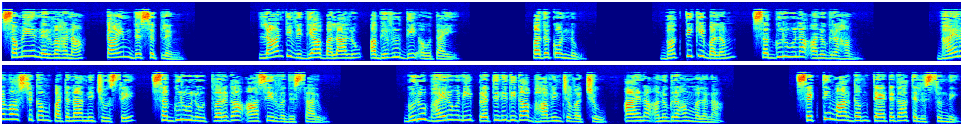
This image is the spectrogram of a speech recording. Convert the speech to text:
సమయ నిర్వహణ టైం డిసిప్లిన్. లాంటి విద్యా బలాలు అభివృద్ధి అవుతాయి. పదకొండు. భక్తికి బలం సద్గురువుల అనుగ్రహం. భైరవాష్టకం పఠనాన్ని చూస్తే సద్గురువులు త్వరగా ఆశీర్వదిస్తారు. గురు భైరవుని ప్రతినిధిగా భావించవచ్చు ఆయన అనుగ్రహం వలన. శక్తి మార్గం తేటగా తెలుస్తుంది.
